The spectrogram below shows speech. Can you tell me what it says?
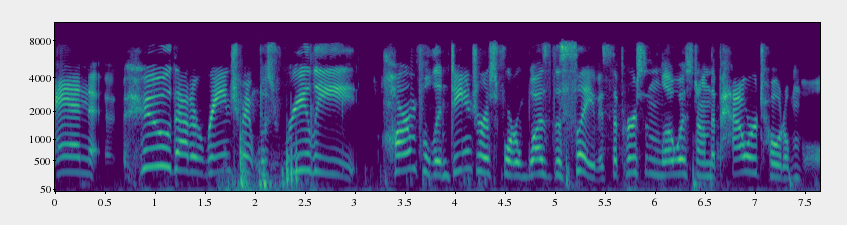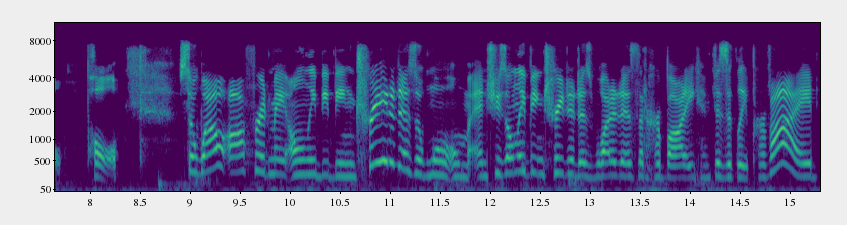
and who that arrangement was really harmful and dangerous for was the slave. It's the person lowest on the power totem pole- so while offred may only be being treated as a womb and she's only being treated as what it is that her body can physically provide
